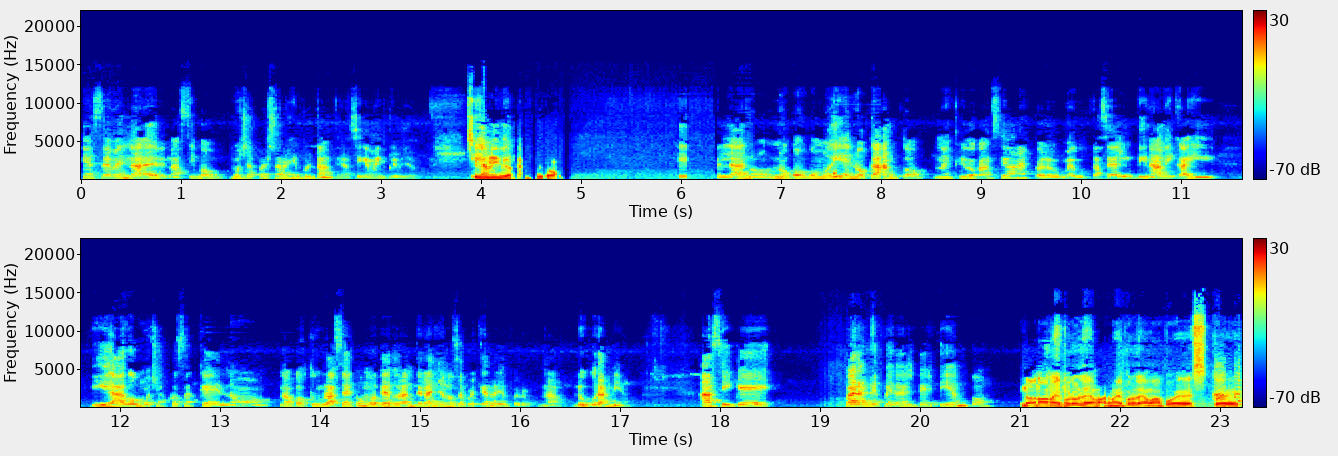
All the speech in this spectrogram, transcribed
En ese mes na- eh, nacimos muchas personas importantes, así que me incluyo. Sí, y a mí me acuerdo. ¿verdad? No, no, co- como dije, no canto, no escribo canciones, pero me gusta hacer dinámicas y, y hago muchas cosas que no, no acostumbro a hacer como que durante el año, no sé por qué rayo, pero no, locuras mías. Así que, para respetarte el tiempo, No, no, no hay problema, no hay problema. Pues, pues.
